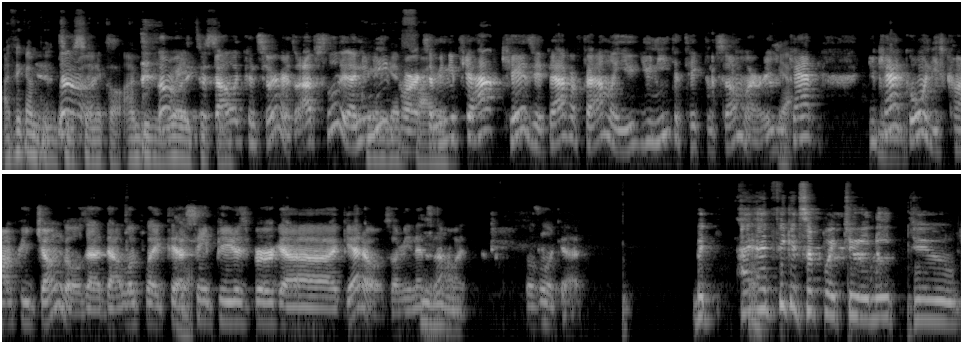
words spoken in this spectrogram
I think I'm being No, too no, cynical. I'm being No, way too valid concerns. Absolutely, and you need parks. I mean, if you have kids, if you have a family, you, you need to take them somewhere. You Yeah. can't you can't go in these concrete jungles that, that look like uh, Yeah. St. Petersburg uh, ghettos. I mean, that's no, Mhm. it doesn't look good. But I, I think at some point too, you need to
